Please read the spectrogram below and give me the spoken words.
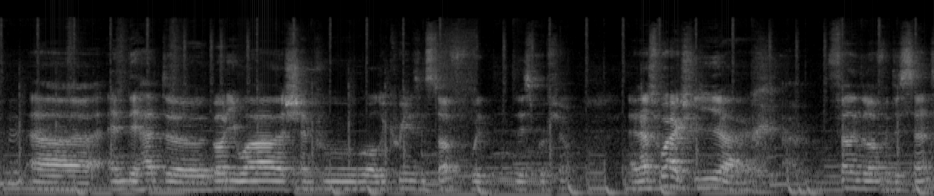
Mhm. uh, and they had the body wash, shampoo, all the creams and stuff with this perfume, and that's why actually I, I fell in love with this scent.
